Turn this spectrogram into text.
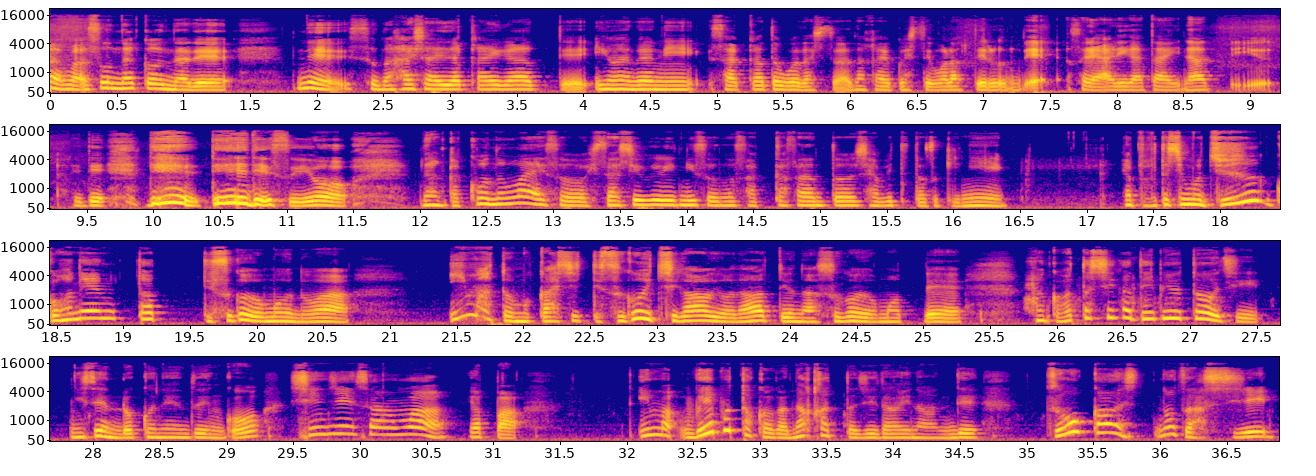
まあまあそんなこんなでねそのはしゃいだ会があっていまだに作家友達とは仲良くしてもらってるんでそれありがたいなっていう。あれでででですよ。なんかこの前そう久しぶりにその作家さんと喋ってた時にやっぱ私も15年経ってすごい思うのは今と昔ってすごい違うよなっていうのはすごい思ってなんか私がデビュー当時2006年前後新人さんはやっぱ今ウェブとかがなかった時代なんで増刊の雑誌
